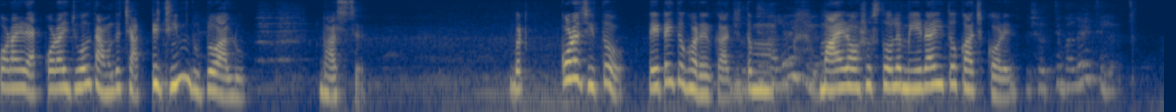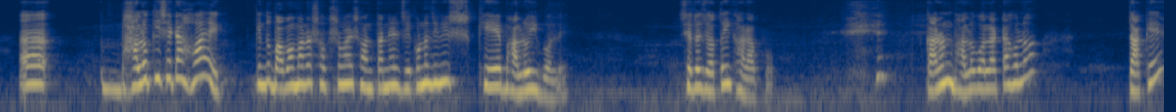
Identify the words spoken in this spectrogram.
কড়াইয়ের এক কড়াই ঝোল তার মধ্যে চারটে ডিম দুটো আলু ভাসছে বাট করেছি তো এটাই তো ঘরের কাজ। তো মায়ের অসুস্থ হলে মেয়েরাই তো কাজ করে। সত্যি ভালো হয়েছিল আহ, ভালো কি সেটা হয়? কিন্তু বাবা মারা সবসময় সন্তানের যে কোনো জিনিস খেয়ে ভালোই বলে। সেটা যতই খারাপ হোক। কারণ ভালো বলাটা হলো তাকে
